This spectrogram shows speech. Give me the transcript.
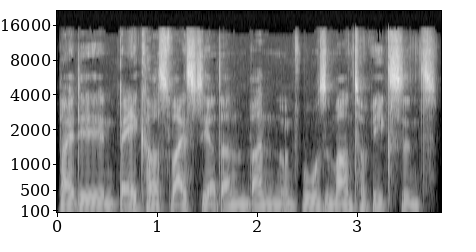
bei den Bakers weißt du ja dann, wann und wo sie mal unterwegs sind.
